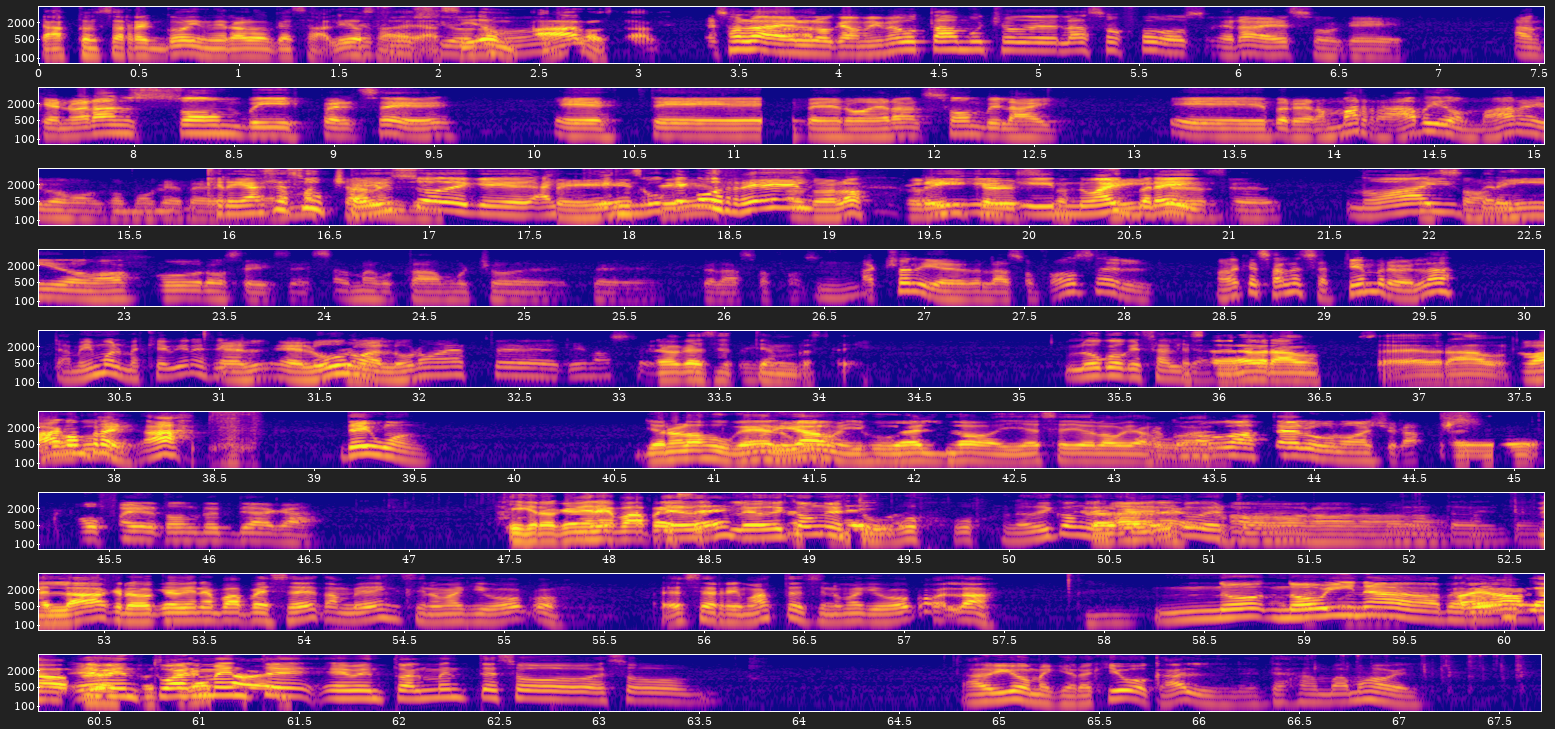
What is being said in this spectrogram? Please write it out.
Capcom se arriesgó y mira lo que salió, ¿sabes? Ha sido un palo, ¿sabes? Eso es lo, que a mí me gustaba mucho de Last of Us era eso, que aunque no eran zombies per se, este, pero eran zombie-like, eh, pero eran más rápidos, mano, y como, como que te- Crea ese eran más suspenso de que Sí, tengo sí, que correr. Los clickers, y los no hay break. clickers, eh, No el hay break. sonido más oscuro, sí, sí, eso me gustaba mucho de, de, de Last of Us. Ujú. Actually, el de Last of Us, el, no es que sale en septiembre, ¿verdad? Ya mismo el mes que viene, sí. El, el 1, Sí. el 1 este remaster. Creo que es Sí. septiembre, sí. Loco que Que salga. se ve bravo, se ve bravo. ¿Lo vas a comprar? que- Ah, pff, Day One. Yo no lo jugué el Obligado. 1 y jugué el 2 y ese yo lo voy a Tú no jugar. jugaste el 1, Ashura. Eh, Ofertón desde acá. Y creo que viene para PC. le doy con esto. Uh, uh, le doy con esto. Le doy con esto. No, no, no, Está bien, no. está bien, está bien. ¿Verdad? Creo que viene para PC también, si no me equivoco. Ese remaster, si no me equivoco, ¿verdad? No, no vi nada, pero hablado de esto, eventualmente, eventualmente eso, eso. Abrigo, me quiero equivocar. Deja- Vamos a ver.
